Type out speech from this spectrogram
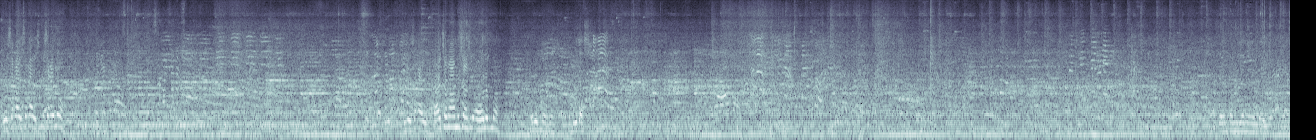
Sige, sakay, sakay. Sige, sakay mo. Sige, sakay. Kahit samahan mo siya, sige, oh, hulog mo. Hulog mo, sa butas. Ako yung pamilya ni Eloy. Ayan.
